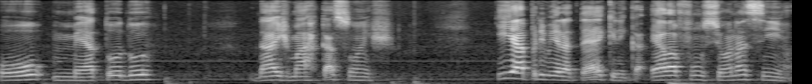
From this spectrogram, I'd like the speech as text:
ou método das marcações. E a primeira técnica, ela funciona assim, ó.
